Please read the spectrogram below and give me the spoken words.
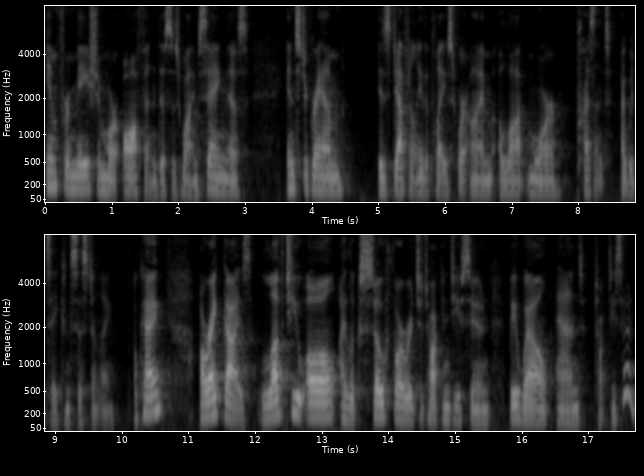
information more often, this is why I'm saying this, Instagram is definitely the place where I'm a lot more present, I would say consistently. Okay? All right, guys, love to you all. I look so forward to talking to you soon. Be well and talk to you soon.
